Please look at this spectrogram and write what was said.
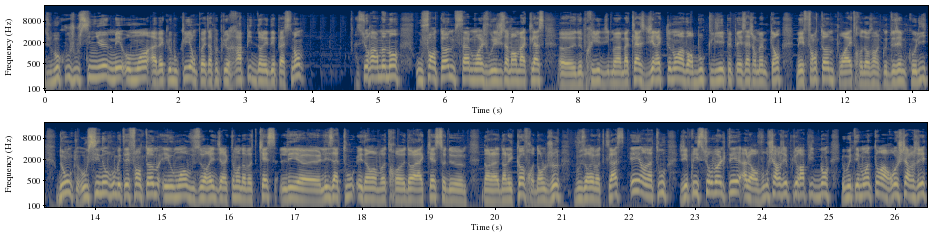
Beaucoup jouent sinueux, mais au moins avec le bouclier, on peut être un peu plus rapide dans les déplacements. Sur armement ou fantôme, ça moi je voulais juste avoir ma classe euh, de ma, classe directement, avoir bouclier, PPSH en même temps, mais fantôme pourra être dans un deuxième colis. Donc ou sinon vous mettez fantôme et au moins vous aurez directement dans votre caisse les, euh, atouts et dans votre dans la caisse de dans, les coffres dans le jeu vous aurez votre classe et en atout j'ai pris survolté. Alors vous chargez plus rapidement, et vous mettez moins de temps à recharger.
